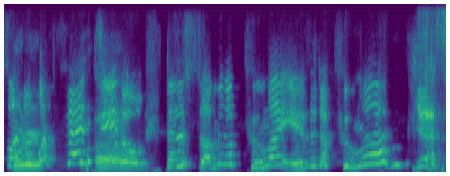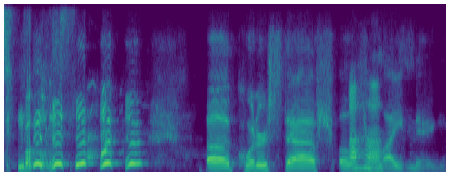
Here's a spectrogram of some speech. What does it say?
slow. quarter- What's that uh, do? Does it summon a puma? Is it a puma? yes. both. uh, quarter staff of Uh-huh. lightning.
